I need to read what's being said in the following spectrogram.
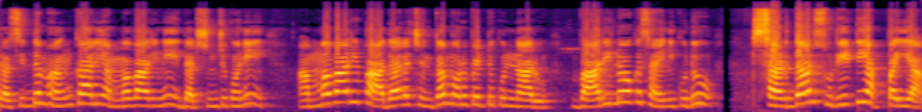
ప్రసిద్ధ మహంకాళి అమ్మవారిని దర్శించుకొని అమ్మవారి పాదాల చెంత మొరుపెట్టుకున్నారు. వారిలో ఒక సైనికుడు సర్దార్ సురీటి అప్పయ్య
